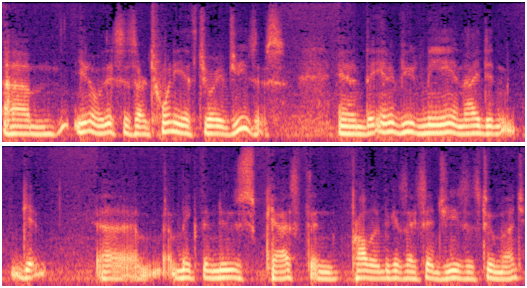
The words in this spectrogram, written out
um, you know, this is our 20th Joy of Jesus. And they interviewed me, and I didn't get uh, make the newscast, and probably because I said Jesus too much.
